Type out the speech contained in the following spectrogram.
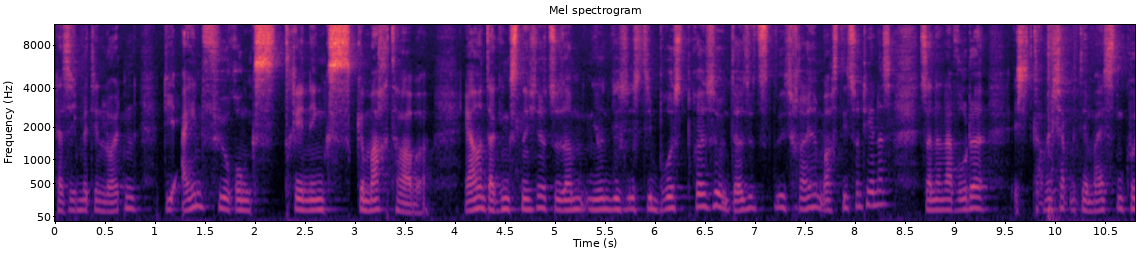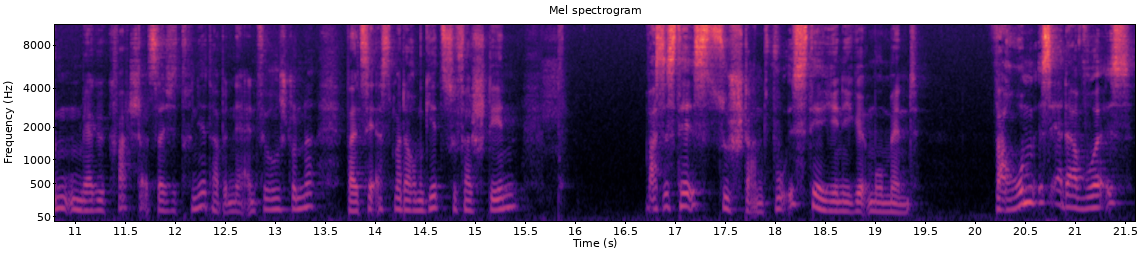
dass ich mit den Leuten die Einführungstrainings gemacht habe. Ja, und da ging es nicht nur zusammen, ja, das ist die Brustpresse und da sitzt du dich rein und machst dies und jenes, sondern da wurde, ich glaube, ich habe mit den meisten Kunden mehr gequatscht, als dass ich trainiert habe in der Einführungsstunde, weil es ja erstmal darum geht zu verstehen, was ist der Ist-Zustand? Wo ist derjenige im Moment? Warum ist er da, wo er ist?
